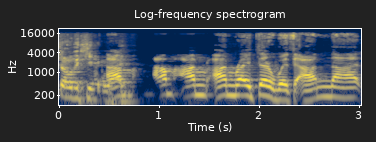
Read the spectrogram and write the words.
throw the key away. I'm, I'm, I'm, I'm right there with. I'm not.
